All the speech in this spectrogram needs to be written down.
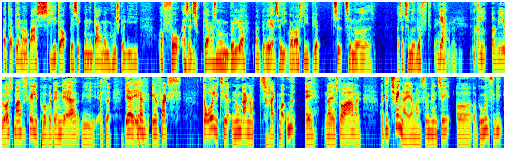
og der bliver man jo bare slidt op, hvis ikke man engang imellem husker lige at få, altså det skulle gerne være sådan nogle bølger, man bevæger sig i, hvor der også lige bliver tid til noget, altså til noget luft en Ja. gang imellem. Okay. Og, og vi er jo også meget forskellige på, hvordan det er. Vi, altså, jeg, jeg, jeg er faktisk dårlig til nogle gange at trække mig ud af, når jeg står og arbejder. Og det tvinger jeg mig simpelthen til at, at gå ud, fordi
